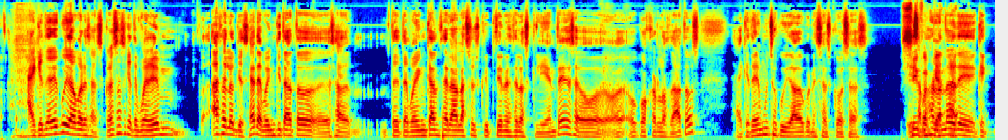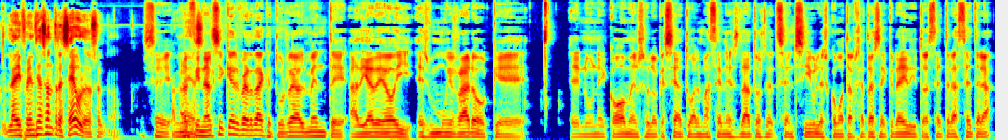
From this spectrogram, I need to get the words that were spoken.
hay que tener cuidado con esas cosas que te pueden hacer lo que sea, te pueden quitar todo, o sea, te, pueden cancelar las suscripciones de los clientes o, coger los datos. Hay que tener mucho cuidado con esas cosas. Sí, Estamos hablando de que la diferencia son 3 euros. Sí, al final sí que es verdad que tú realmente a día de hoy es muy raro que en un e-commerce o lo que sea, tú almacenes datos sensibles como tarjetas de crédito, etcétera, etcétera.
